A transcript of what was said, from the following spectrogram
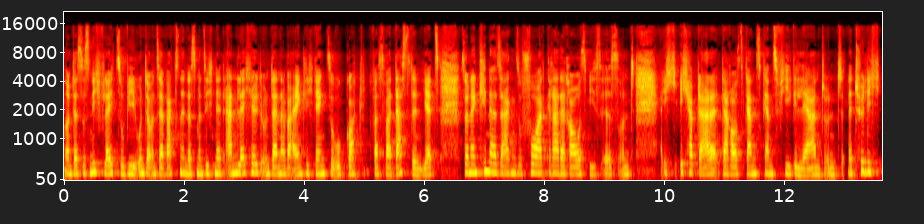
Und das ist nicht vielleicht so wie unter uns Erwachsenen, dass man sich nett anlächelt und dann aber eigentlich denkt so, oh Gott, was war das denn jetzt? Sondern Kinder sagen sofort gerade raus, wie es ist. Und ich, ich habe da daraus ganz, ganz viel gelernt. Und natürlich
